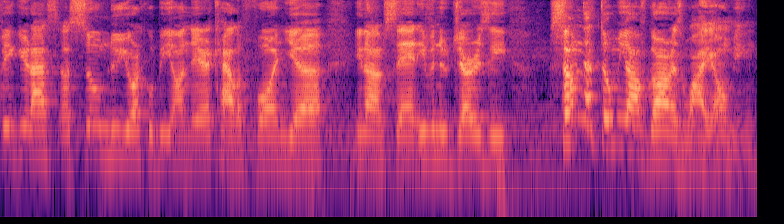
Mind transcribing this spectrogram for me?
figured, I assumed New York would be on there, California, you know what I'm saying, even New Jersey. Something that threw me off guard is Wyoming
